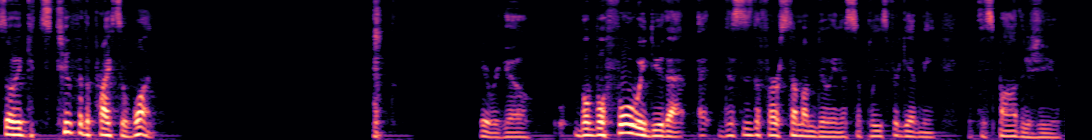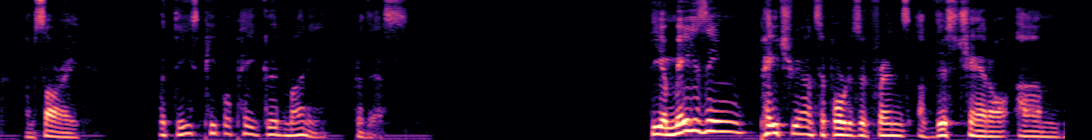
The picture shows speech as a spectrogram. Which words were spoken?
So it gets two for the price of one. Here we go. But before we do that, this is the first time I'm doing this, so please forgive me if this bothers you. I'm sorry. But these people pay good money for this. The amazing Patreon supporters and friends of this channel, um,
